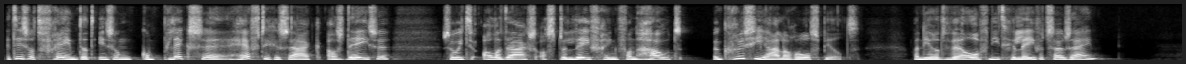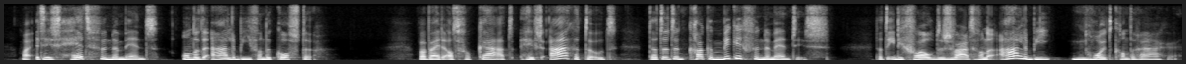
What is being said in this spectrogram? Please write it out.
Het is wat vreemd dat in zo'n complexe, heftige zaak als deze zoiets alledaags als de levering van hout een cruciale rol speelt wanneer het wel of niet geleverd zou zijn. Maar het is het fundament onder de alibi van de koster. Waarbij de advocaat heeft aangetoond dat het een krakkemikkig fundament is. Dat in ieder geval de zwaarte van de alibi nooit kan dragen.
